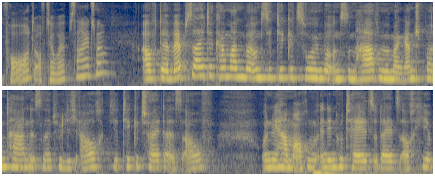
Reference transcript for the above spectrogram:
vor Ort auf der Webseite? Auf der Webseite kann man bei uns die Tickets holen, bei uns im Hafen, wenn man ganz spontan ist, natürlich auch. Der Ticketschalter ist auf. Und wir haben auch in den Hotels oder jetzt auch hier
